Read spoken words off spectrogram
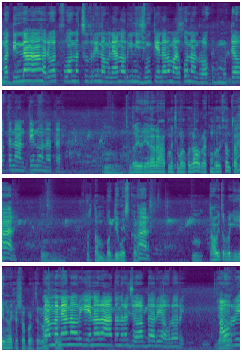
ಮತ್ತು ದಿನ ಹರಿವತ್ತು ಫೋನ್ ಹಚ್ಚುದ್ರಿ ನಮ್ಮ ಮನ್ಯಾನವ್ರಿಗೆ ನೀ ಝುಂಕ್ ಏನಾರ ಮಾಡ್ಕೊ ನಾನು ರೊಕ್ಕ ಮುಟ್ಟ್ಯಾವತ್ತ ನಾ ಅಂತೇನು ಅನ್ನತ್ತಾರ ಹ್ಞೂ ಅಂದ್ರೆ ಇವ್ರು ಏನಾರ ಆತ್ಮಹತ್ಯೆ ಮಾಡ್ಕೊಂಡ್ರೆ ಅವ್ರು ರೊಕ್ಕ ಬಿಡ್ತೈತೆ ಅಂತ ಹಾಂ ರೀ. ತಮ್ಮ ಬಡ್ಡಿಗೋಸ್ಕರ. ಹಾಂ ರೀ. ಹ್ಞೂ ತಾವು ಇದ್ರ ಬಗ್ಗೆ ಏನು ಹೇಳಕ್ಕೆ ಇಷ್ಟಪಡ್ತೀರಿ ನಮ್ಮ ಮನ್ಯಾನವ್ರಿಗೆ ಏನಾರ ಆತಂದ್ರೆ ಜವಾಬ್ದಾರಿ ಅವ್ರ ರೀ. ಅವ್ರಿ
